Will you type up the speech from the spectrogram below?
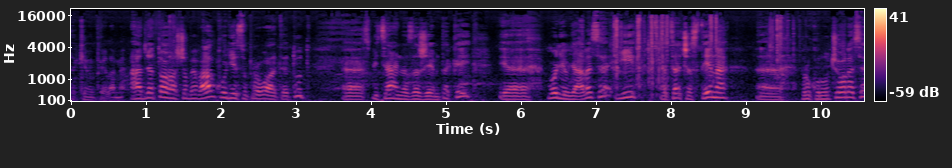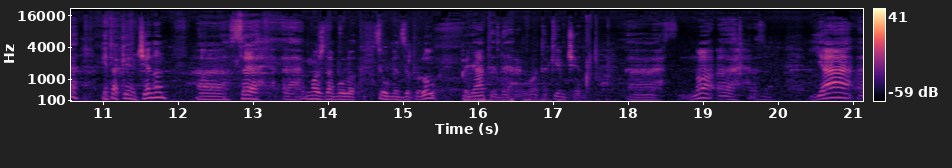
такими пилами. А для того, щоб валку лісу проводити, тут е, спеціально зажим такий, полівлялася і оця частина прокручувалася, і таким чином це можна було цю бензопилу пиляти дерево. Таким чином. Е, ну, е, я е,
